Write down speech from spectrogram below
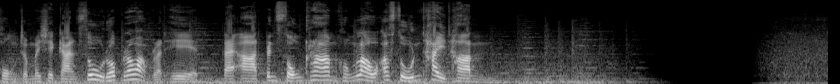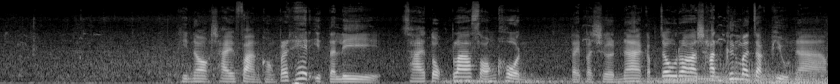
คงจะไม่ใช่การสู้รบระหว่างประเทศ แต่อาจเป็นสงครามของเหล่าอสูรไททันที่นอกชายฝั่งของประเทศอิตาลี ชายตกปลาสองคนได้เผชิญหน้ากับเจ้าราชันขึ้นมาจากผิวน้ำ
